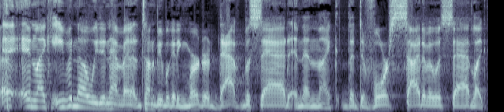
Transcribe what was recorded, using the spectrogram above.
and, and like even though we didn't have a ton of people getting murdered, that was sad. And then like the divorce side of it was sad. Like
